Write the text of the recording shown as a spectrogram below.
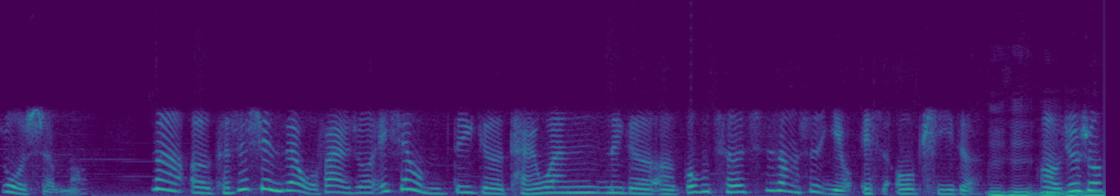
做什么。那呃，可是现在我发现说，哎，像我们这个台湾那个呃公车，事实上是有 SOP 的，嗯哼，哦，就是说，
